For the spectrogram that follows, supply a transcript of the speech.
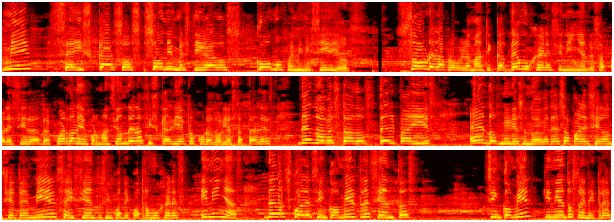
1.006 casos son investigados como feminicidios sobre la problemática de mujeres y niñas desaparecidas de acuerdo a la información de la Fiscalía y Procuraduría Estatales de nueve estados del país. En 2019 desaparecieron 7.654 mujeres y niñas, de las cuales 5.300 5.533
